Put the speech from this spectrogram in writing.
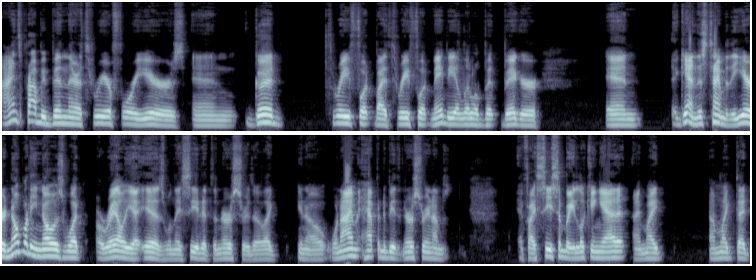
mine's probably been there three or four years, and good three foot by three foot, maybe a little bit bigger. And again, this time of the year, nobody knows what Aralia is when they see it at the nursery. They're like, you know, when I happen to be at the nursery and I'm, if I see somebody looking at it, I might, I'm like that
